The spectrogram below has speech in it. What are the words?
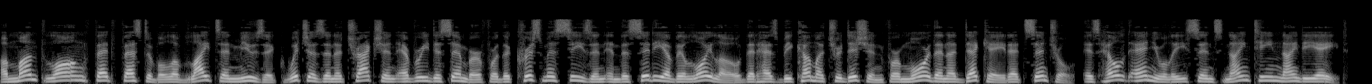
A month-long FET Festival of Lights and Music which is an attraction every December for the Christmas season in the city of Iloilo that has become a tradition for more than a decade at Central, is held annually since 1998.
